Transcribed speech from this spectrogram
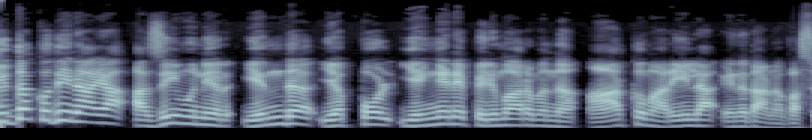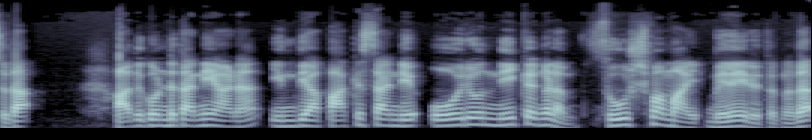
യുദ്ധക്കുതിനായ അസീമുനീർ എന്ത് എപ്പോൾ എങ്ങനെ പെരുമാറുമെന്ന് ആർക്കും അറിയില്ല എന്നതാണ് വസ്തുത. അതുകൊണ്ട് തന്നെയാണ് ഇന്ത്യ പാകിസ്ഥാന്റെ ഓരോ നീക്കങ്ങളും സൂക്ഷ്മമായി വിലയിരുത്തുന്നത്.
